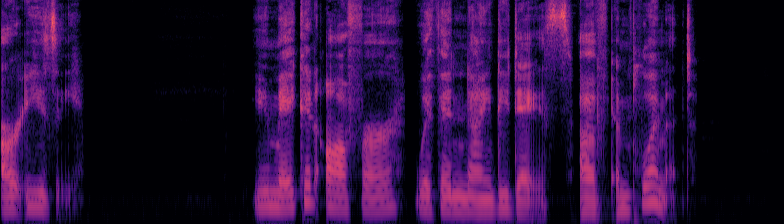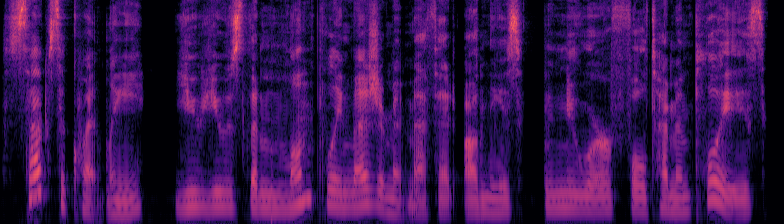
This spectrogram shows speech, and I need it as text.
are easy. You make an offer within 90 days of employment. Subsequently, you use the monthly measurement method on these newer full time employees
